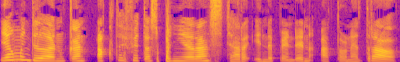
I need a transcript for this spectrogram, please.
yang menjalankan aktivitas penyiaran secara independen atau netral.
